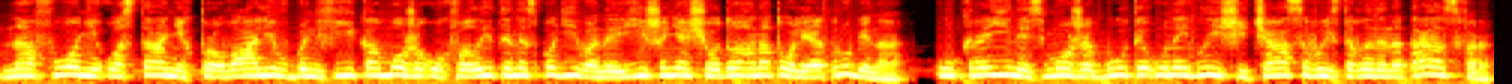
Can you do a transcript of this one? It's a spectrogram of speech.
На фоні останніх провалів Бенфіка може ухвалити несподіване рішення щодо Анатолія Трубіна. Українець може бути у найближчий час виставлений на трансфер.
